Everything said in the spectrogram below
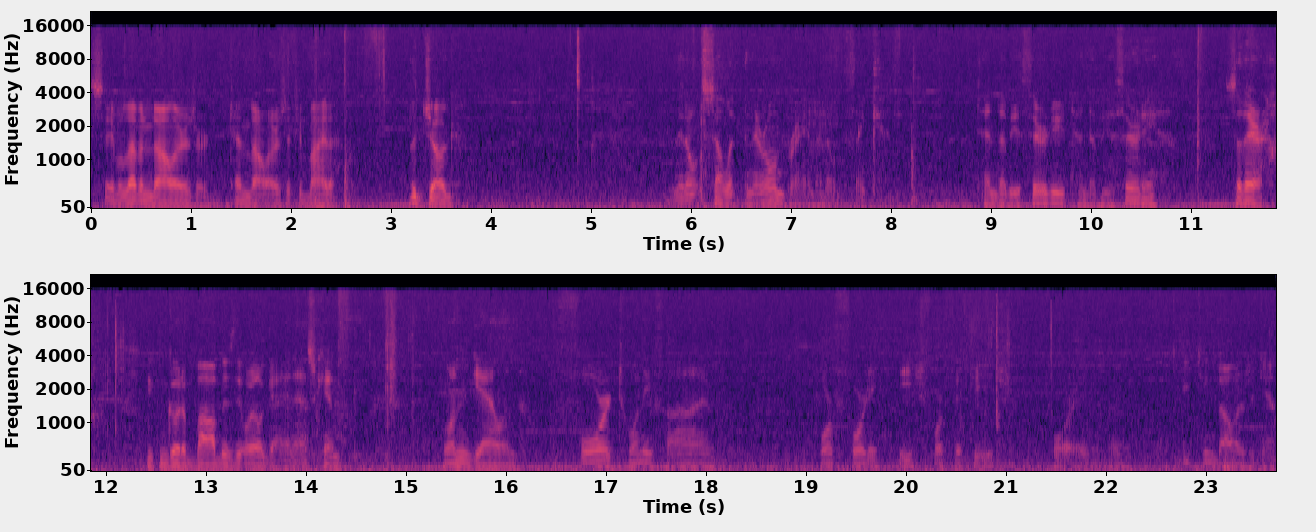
Save 11 dollars or 10 dollars if you buy the the jug. They don't sell it in their own brand, I don't think. 10W30, 10W30. So there. You can go to Bob is the oil guy and ask him. One gallon, 425, 440 each, 450 each, four eight, uh, $18 a gallon.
